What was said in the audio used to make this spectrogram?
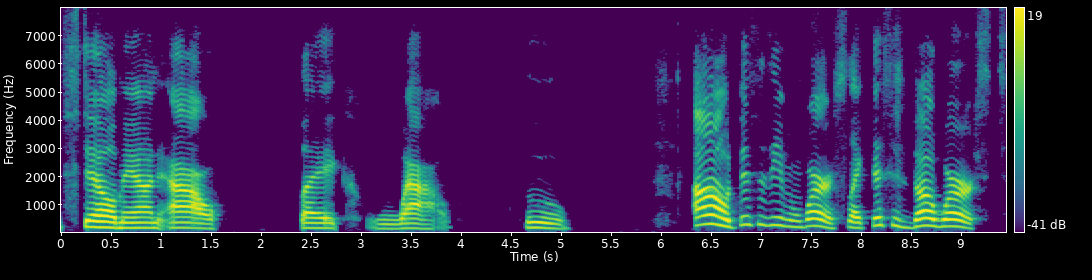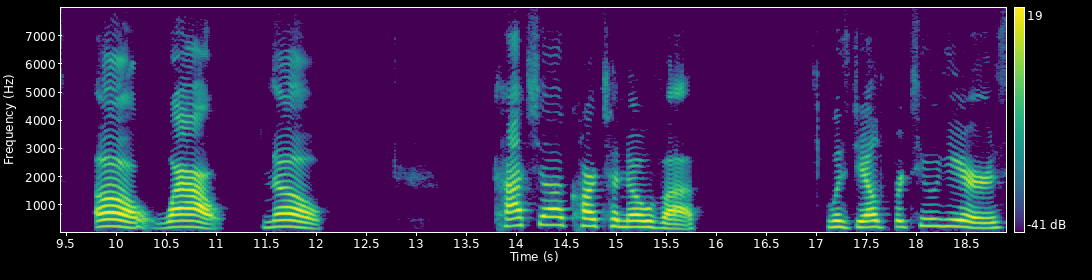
Still, man, ow. Like, wow. Ooh. Oh, this is even worse. Like, this is the worst. Oh, wow. No. Katya Kartanova was jailed for two years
